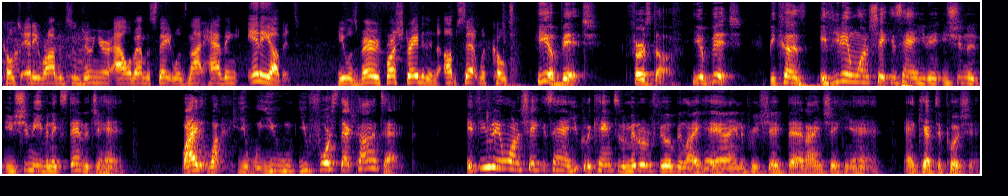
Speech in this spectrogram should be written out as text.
Coach Eddie Robinson Jr., Alabama State, was not having any of it. He was very frustrated and upset with Coach. He a bitch. First off, he a bitch because if you didn't want to shake his hand, you didn't. You shouldn't. You shouldn't even extended your hand. Why? Why you you you forced that contact? If you didn't want to shake his hand, you could have came to the middle of the field, been like, "Hey, I ain't appreciate that. I ain't shaking your hand," and kept it pushing.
